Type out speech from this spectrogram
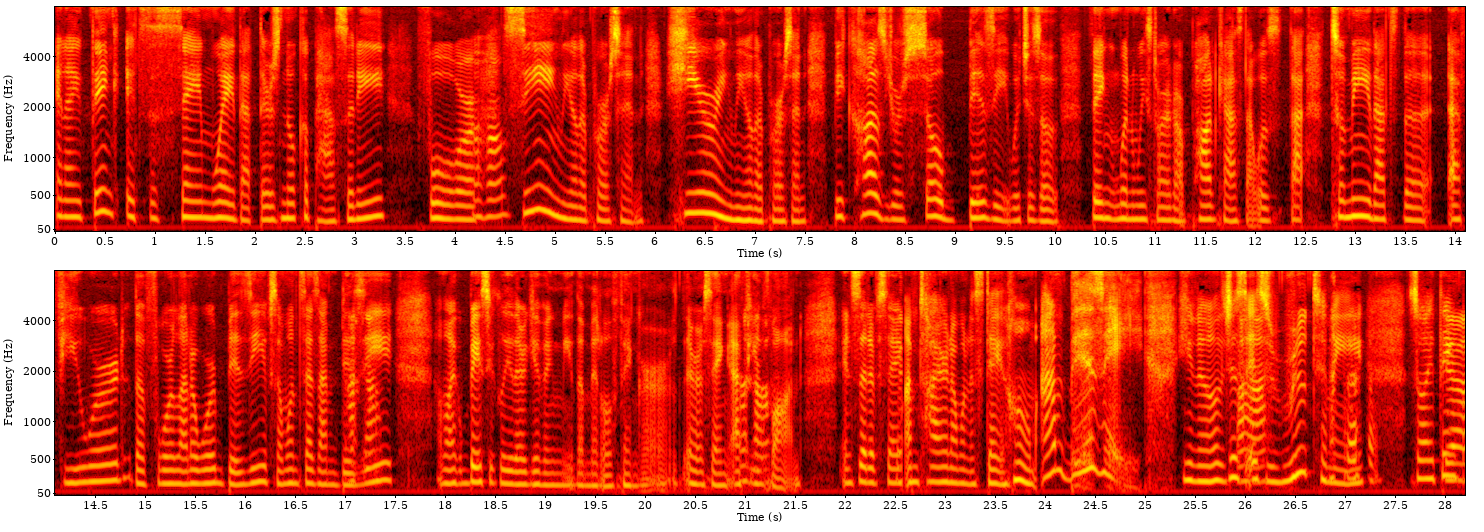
And I think it's the same way that there's no capacity for uh-huh. seeing the other person, hearing the other person, because you're so busy, which is a thing when we started our podcast. That was that to me, that's the FU word, the four letter word busy. If someone says I'm uh-huh. busy, I'm like, basically, they're giving me the middle finger. They're saying F you, uh-huh. Fawn. Instead of saying, I'm tired, I want to stay home, I'm busy. You know, just, it's rude to me. so I think Yeah.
